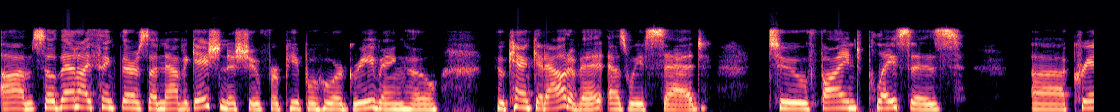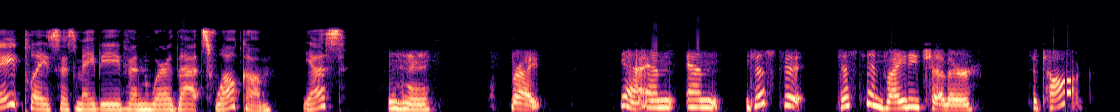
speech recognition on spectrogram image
Um, so then I think there's a navigation issue for people who are grieving who who can't get out of it, as we've said, to find places, uh, create places, maybe even where that's welcome. Yes. Mm-hmm. Right. Yeah, and and just to just to invite each other to talk.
